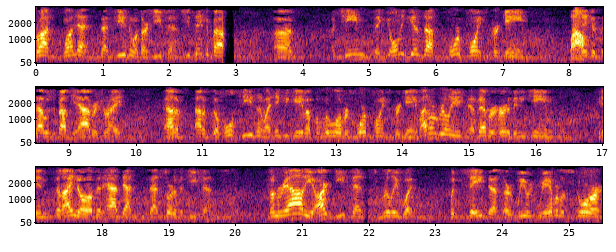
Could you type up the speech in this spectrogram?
brought one that that season was our defense. You think about uh, a team that only gives up four points per game. Wow. I think that was about the average, right? out of out of the whole season, I think we gave up a little over four points per game. I don't really have ever heard of any team in that I know of that had that that sort of a defense. So in reality, our defense is really what what saved us. Or we were, we were able to score,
